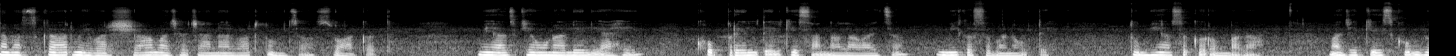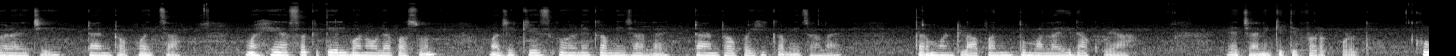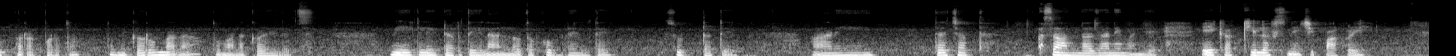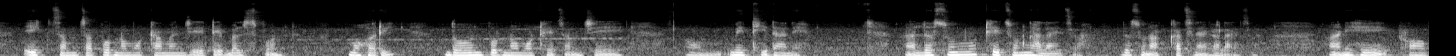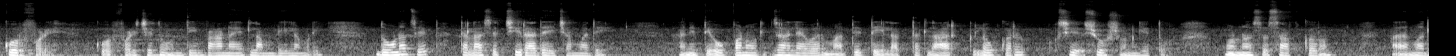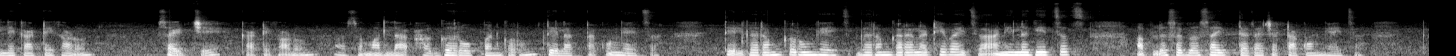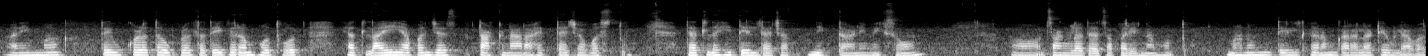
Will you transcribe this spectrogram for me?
नमस्कार मी वर्षा माझ्या चॅनलवर तुमचं स्वागत. मी आज घेऊन आलेली आहे खोबरेल तेल केसांना लावायचं. मी कसं बनवते? तुम्ही असं करून बघा. माझे केस खूप गळायचे डॅन्ड्रफ व्हायचा. मग हे असं तेल बनवल्यापासून माझे केस गळणे कमी झालं आहे डॅन्ड्रफही कमी झाला आहे तर म्हटलं आपण तुम्हालाही दाखवूया. याच्याने किती फरक पडतो? खूप फरक पडतो. तुम्ही करून बघा तुम्हाला कळेलच. मी एक लिटर तेल आणलं होतं खोबरेल तेल सुट्टं तेल. आणि त्याच्यात असं अंदाजाने म्हणजे एक अख्खी लसणीची पाकळी एक चमचा पूर्ण मोठा म्हणजे टेबलस्पून मोहरी दोन पूर्ण मोठे चमचे मेथी दाणे. लसूण ठेचून घालायचा लसूण अख्खाच नाही घालायचा. आणि हे कोरफडे. कोरफडीचे दोन तीन पानं आहेत लांबडी लांबडी. दोनच आहेत त्याला अशा चिरा द्यायच्यामध्ये आणि ते ओपन होत झाल्यावर मग ते तेलात त्यातला अर्क लवकर शे शोषून घेतो. म्हणून असं साफ करून मधले काटे काढून साईडचे काटे काढून असं मधला घर ओपन करून तेलात टाकून घ्यायचं. तेल गरम करून घ्यायचं गरम करायला ठेवायचं आणि लगेचच आपलं सगळं साहित्य त्याच्यात टाकून घ्यायचं. आणि मग ते उकळता उकळता ते गरम होत होत ह्यातलाही आपण ज्या टाकणार आहेत त्याच्या वस्तू त्यातलंही तेल त्याच्यात निघतं आणि मिक्स होऊन चांगलं त्याचा परिणाम होतो. म्हणून तेल गरम करायला ठेवल्यावर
